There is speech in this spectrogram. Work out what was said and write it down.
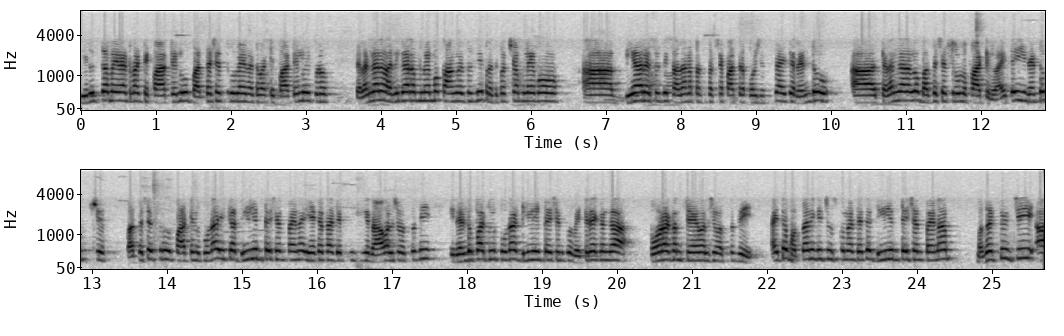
విరుద్ధమైనటువంటి పార్టీలు బద్ధశత్రువులైనటువంటి పార్టీలు ఇప్పుడు తెలంగాణ అధికారంలో ఏమో కాంగ్రెస్ ఉంది ప్రతిపక్షంలో ఏమో ఆ బీఆర్ఎస్ ఉంది ప్రధాన ప్రతిపక్ష పాత్ర పోషిస్తుంది. అయితే రెండు ఆ తెలంగాణలో బద్ధశత్రువుల పార్టీలు. అయితే ఈ రెండు క్ష- బద్ధశత్రువు పార్టీలు కూడా ఇక డీలిమిటేషన్ పైన ఏకతాటికి రావాల్సి వస్తుంది. ఈ రెండు పార్టీలు కూడా డీలిమిటేషన్కు వ్యతిరేకంగా పోరాటం చేయవలసి వస్తుంది. అయితే మొత్తానికి చూసుకున్నట్టయితే డీలిమిటేషన్ పైన మొదటి నుంచి ఆ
